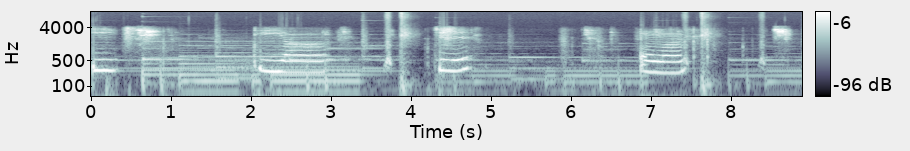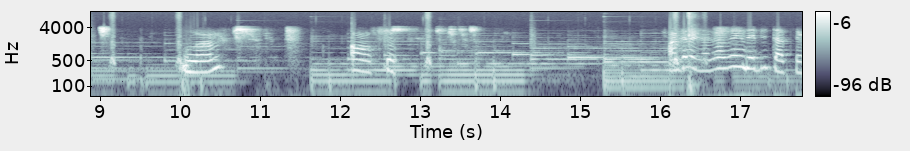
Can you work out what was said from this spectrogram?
İ. Tiyar ki olan lan altı. Arkadaşlar az önce bir taktım.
